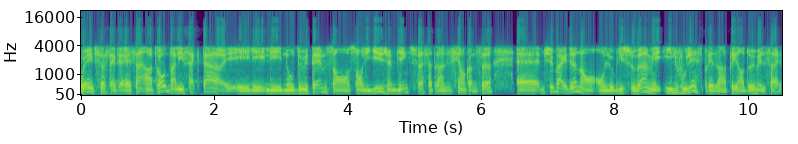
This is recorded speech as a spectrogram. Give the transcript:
Oui, puis ça c'est intéressant. Entre autres, dans les facteurs, et les, les nos deux thèmes sont, sont liés. J'aime bien que tu fasses la transition comme ça. Euh, M. Biden, on, l'oublie souvent, mais il voulait se présenter en 2016.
